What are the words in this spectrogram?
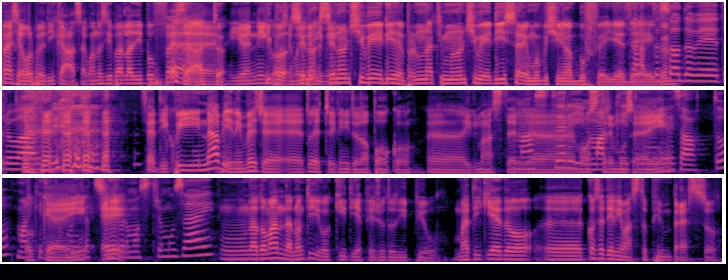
Noi siamo proprio di casa. Quando si parla di buffet, esatto. io e Nico tipo, se, no, se, non ci vedi, se per un attimo non ci vedi, saremo vicino al buffet io esatto, e Dave. so dove trovarvi. Senti, qui in Napier invece eh, tu hai detto hai finito da poco eh, il master, master eh, in Mostre Musei. Esatto, marketing okay. e comunicazione e per Mostre Musei. Una domanda, non ti dico chi ti è piaciuto di più, ma ti chiedo eh, cosa ti è rimasto più impresso?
